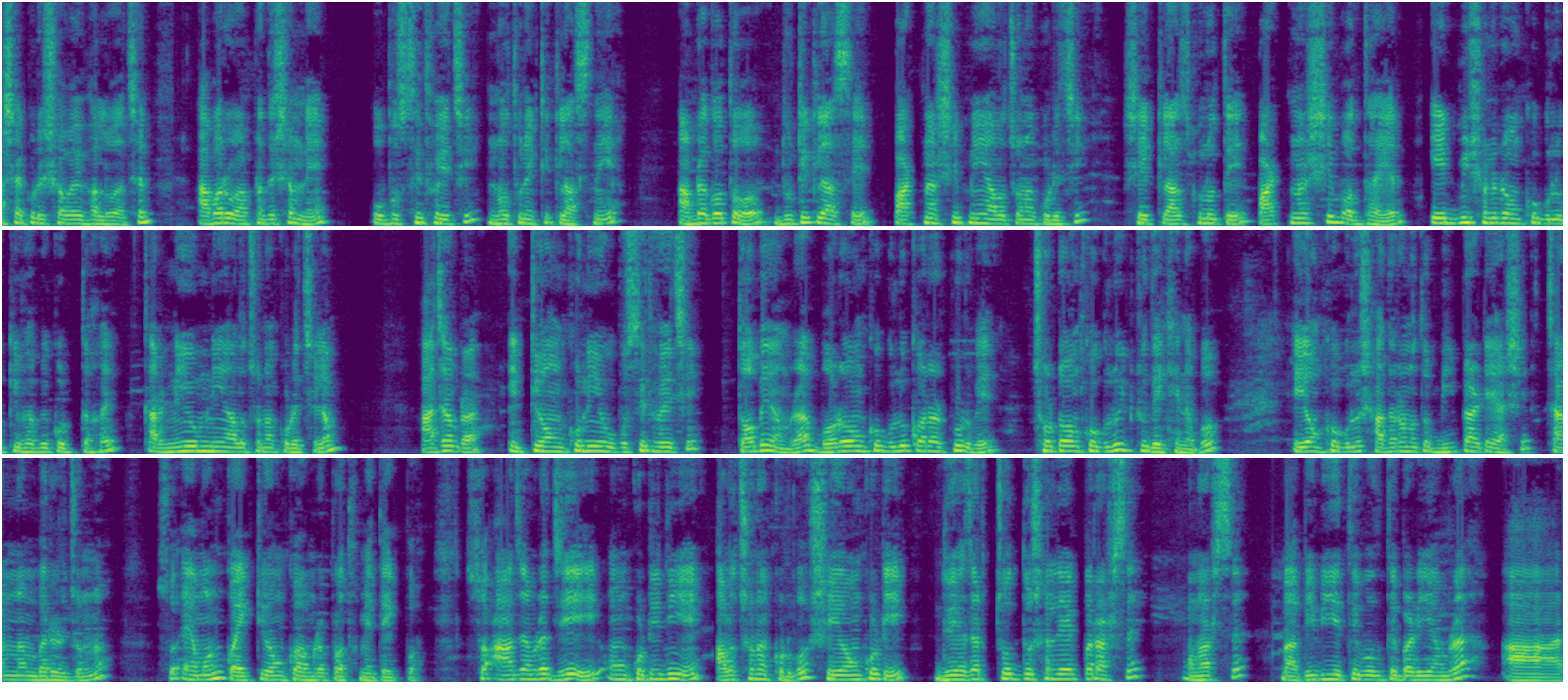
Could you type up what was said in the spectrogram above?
আশা করি সবাই ভালো আছেন। আবারও আপনাদের সামনে উপস্থিত হয়েছি নতুন একটি ক্লাস নিয়ে। আমরা গত দুটি ক্লাসে পার্টনারশিপ নিয়ে আলোচনা করেছি। সেই ক্লাসগুলোতে পার্টনারশিপ অধ্যায়ের এডমিশনের অঙ্কগুলো কীভাবে করতে হয়, তার নিয়ম নিয়ে আলোচনা করেছিলাম। আজ আমরা একটি অঙ্ক নিয়ে উপস্থিত হয়েছি। তবে আমরা বড় অঙ্কগুলো করার পূর্বে ছোট অঙ্কগুলো একটু দেখে নেব। এই অঙ্কগুলো সাধারণত বি পার্টে আসে, চার নাম্বারের জন্য। সো এমন কয়েকটি অঙ্ক আমরা প্রথমে দেখব। সো আজ আমরা যে অঙ্কটি নিয়ে আলোচনা করব, সেই অঙ্কটি দুই হাজার চোদ্দ সালে একবার আসছে অনার্সে বা বিবিএ তে বলতে পারি আমরা, আর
